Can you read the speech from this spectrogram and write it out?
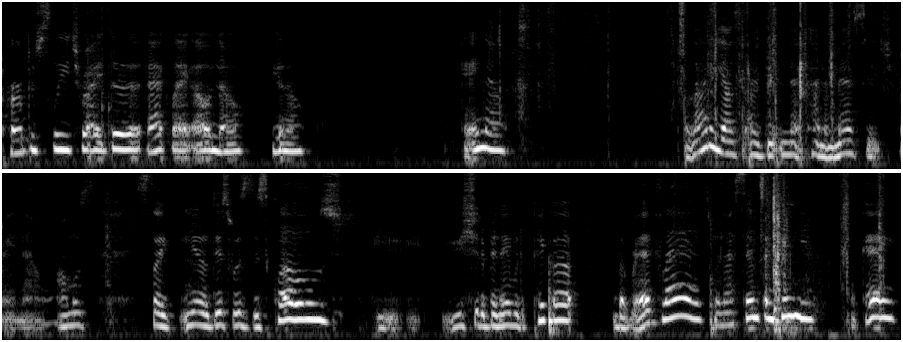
purposely tried to act like, oh no, you know, Okay, now. A lot of y'all are getting that kind of message right now. Almost, it's like, you know, this was disclosed. You, you should have been able to pick up the red flags when I sent them to you. Okay?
